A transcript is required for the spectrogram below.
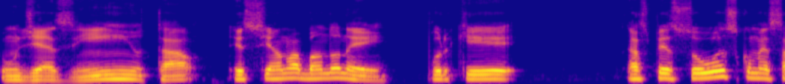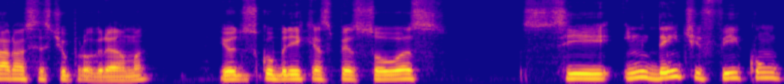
um diazinho tal. Esse ano eu abandonei, porque as pessoas começaram a assistir o programa, eu descobri que as pessoas se identificam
